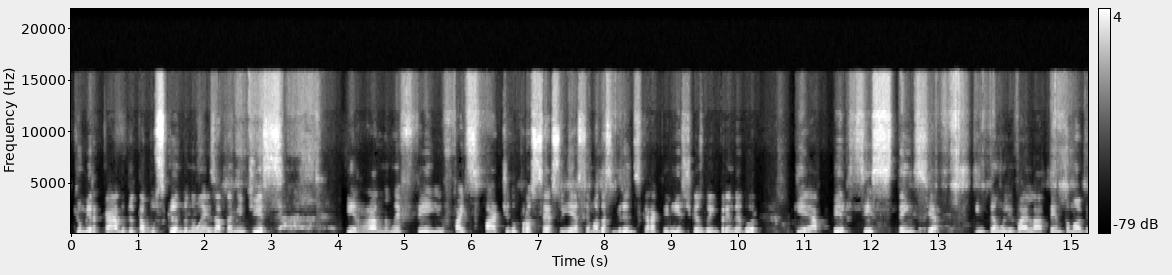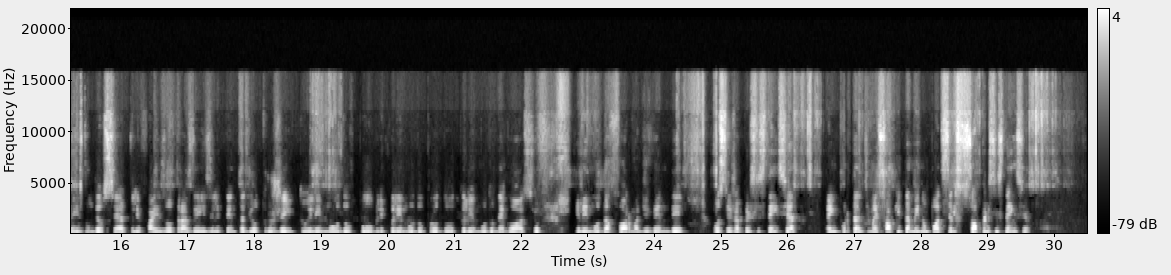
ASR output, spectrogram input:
que o mercado que ele está buscando não é exatamente esse errar não é feio, faz parte do processo. E essa é uma das grandes características do empreendedor, que é a persistência. Então ele vai lá, tenta uma vez, não deu certo, ele faz outra vez, ele tenta de outro jeito, ele muda o público, ele muda o produto, ele muda o negócio, ele muda a forma de vender. Ou seja, a persistência é importante, mas só que também não pode ser só persistência.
